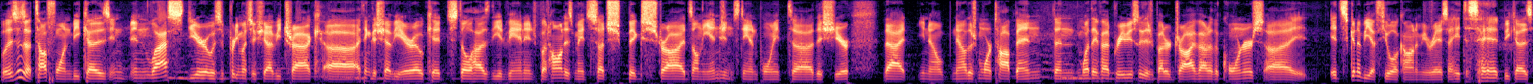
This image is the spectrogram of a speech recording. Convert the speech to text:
Well, this is a tough one because in, in last year it was pretty much a Chevy track. Uh, I think the Chevy Aero kit still has the advantage, but Honda's made such big strides on the engine standpoint uh, this year that you know now there's more top end than what they've had previously. There's better drive out of the corners. Uh, it's going to be a fuel economy race. I hate to say it because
